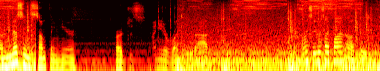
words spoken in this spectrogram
I'm missing something here. Or just, I need to run through that. How many secrets I find? Oh, two.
